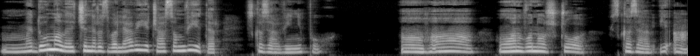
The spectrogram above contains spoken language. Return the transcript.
Ми думали, чи не розваляв її часом вітер, сказав Вінні Пух. Ага, он воно що, сказав Іа.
